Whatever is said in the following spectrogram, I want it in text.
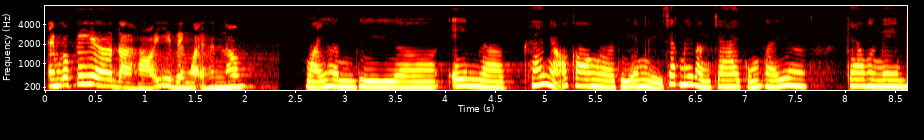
em có cái ờ, đòi hỏi gì về ngoại hình không? Ngoại hình thì ờ, em là khá nhỏ con rồi thì em nghĩ chắc mấy bạn trai cũng phải ờ, cao hơn em.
